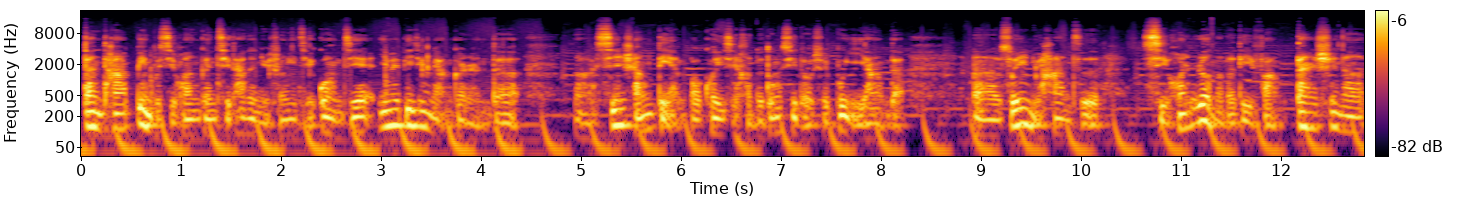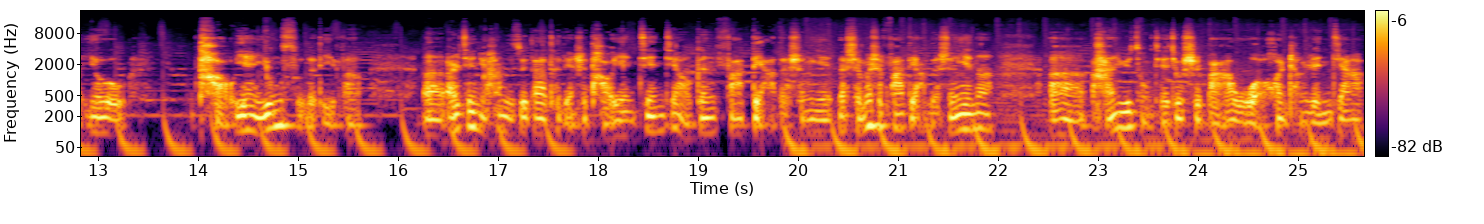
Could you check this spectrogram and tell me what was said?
但她并不喜欢跟其他的女生一起逛街，因为毕竟两个人的呃欣赏点，包括一些很多东西都是不一样的。呃，所以女汉子喜欢热闹的地方，但是呢，又讨厌庸俗的地方。呃，而且女汉子最大的特点是讨厌尖叫跟发嗲的声音。那什么是发嗲的声音呢？呃，韩语总结就是把我换成人家，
